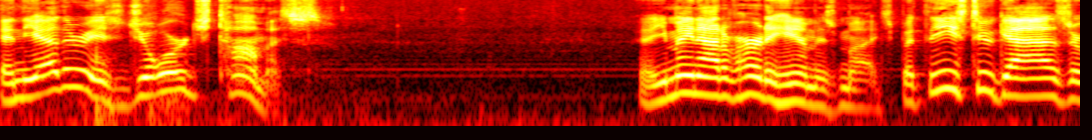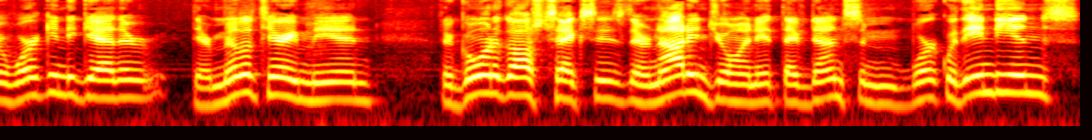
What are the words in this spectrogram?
and the other is George Thomas. Now, you may not have heard of him as much, but these two guys are working together. They're military men. They're going to Gulf, Texas. They're not enjoying it. They've done some work with Indians,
